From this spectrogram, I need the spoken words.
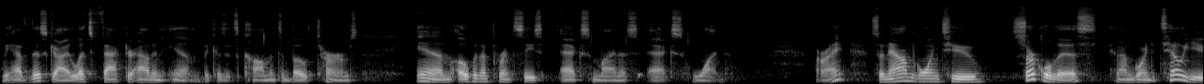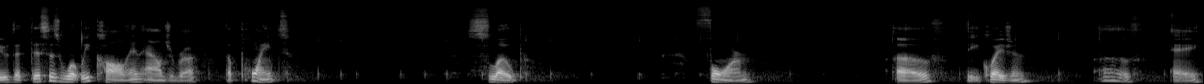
we have this guy. Let's factor out an m because it's common to both terms. m, open a parentheses, x minus x1. All right, so now I'm going to circle this and I'm going to tell you that this is what we call in algebra the point slope form of the equation of a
